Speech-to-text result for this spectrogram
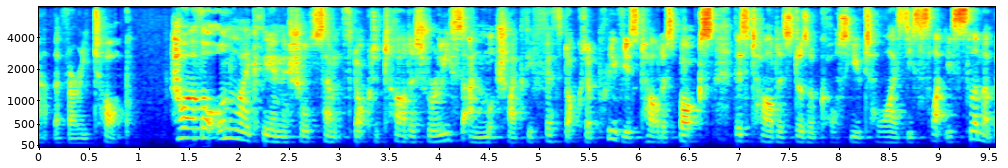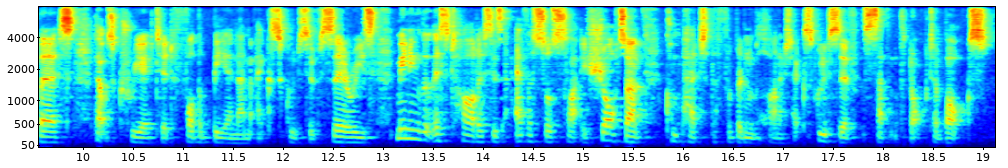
at the very top. However, unlike the initial 7th Doctor TARDIS release, and much like the 5th Doctor previous TARDIS box, this TARDIS does of course utilise the slightly slimmer base that was created for the B&M exclusive series, meaning that this TARDIS is ever so slightly shorter compared to the Forbidden Planet exclusive 7th Doctor box.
